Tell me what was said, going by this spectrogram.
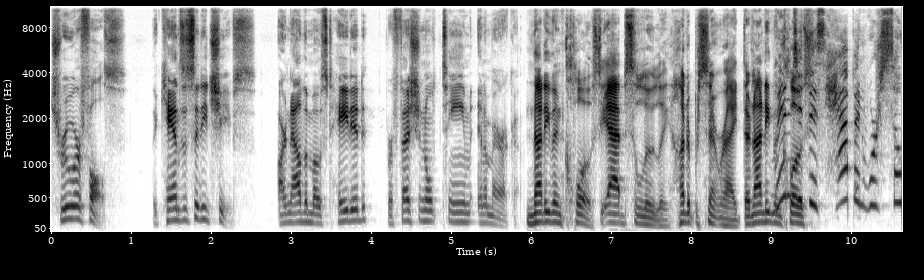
True or false? The Kansas City Chiefs are now the most hated professional team in America. Not even close. Yeah, absolutely, hundred percent right. They're not even When close. did this happen? We're so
